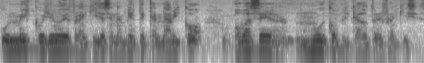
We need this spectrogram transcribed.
un México lleno de franquicias en ambiente canábico o va a ser muy complicado traer franquicias?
